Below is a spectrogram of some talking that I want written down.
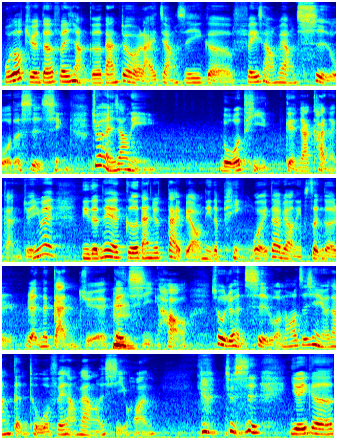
我都觉得分享歌单对我来讲是一个非常非常赤裸的事情，就很像你裸体给人家看的感觉，因为你的那个歌单就代表你的品味，代表你整个人的感觉跟喜好，所以我觉得很赤裸。然后之前有一张梗图，我非常非常的喜欢，就是有一个。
